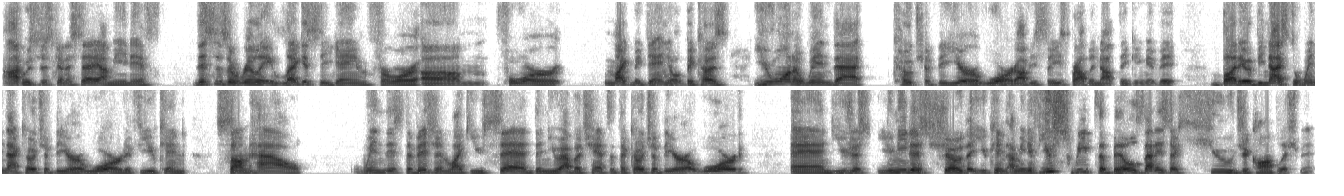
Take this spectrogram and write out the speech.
I was just gonna say, I mean, if this is a really legacy game for um for Mike McDaniel because you want to win that coach of the year award. Obviously, he's probably not thinking of it, but it would be nice to win that coach of the year award if you can somehow win this division like you said, then you have a chance at the coach of the year award and you just you need to show that you can I mean if you sweep the Bills, that is a huge accomplishment.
